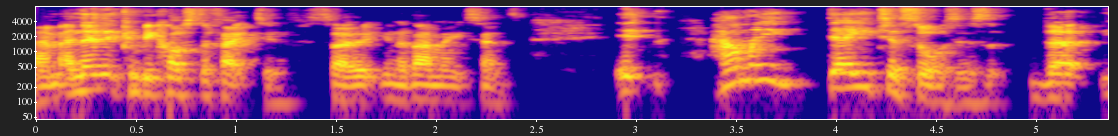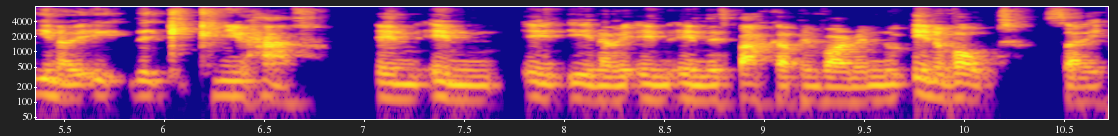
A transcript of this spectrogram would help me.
um, and then it can be cost effective. So you know that makes sense. It, how many data sources that you know that can you have in, in, in you know in, in this backup environment in a vault say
